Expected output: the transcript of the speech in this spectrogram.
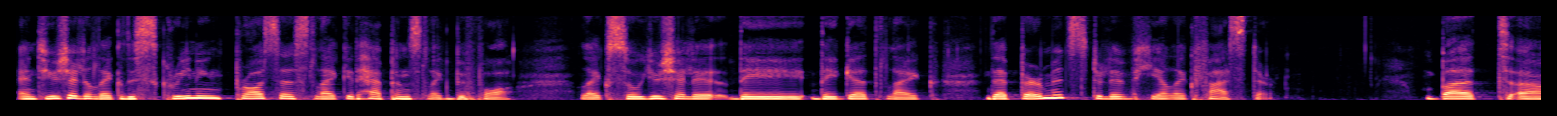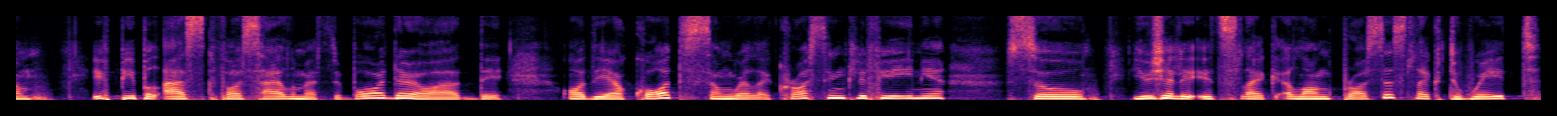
and usually like the screening process, like it happens like before. Like so, usually they they get like their permits to live here like faster. But um, if people ask for asylum at the border or they or they are caught somewhere like crossing Lithuania, so usually it's like a long process, like to wait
